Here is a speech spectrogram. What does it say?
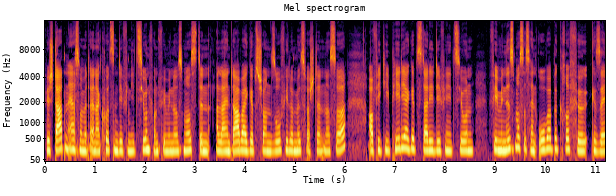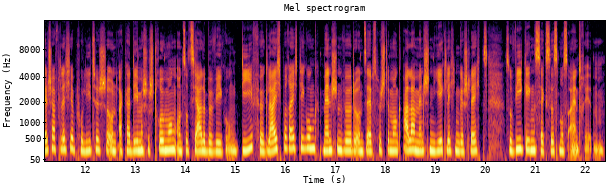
Wir starten erstmal mit einer kurzen Definition von Feminismus, denn allein dabei gibt es schon so viele Missverständnisse. Auf Wikipedia gibt es da die Definition, Feminismus ist ein Oberbegriff für gesellschaftliche, politische und akademische Strömungen und soziale Bewegungen, die für Gleichberechtigung, Menschenwürde und Selbstbestimmung aller Menschen jeglichen Geschlechts sowie gegen Sexismus eintreten.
